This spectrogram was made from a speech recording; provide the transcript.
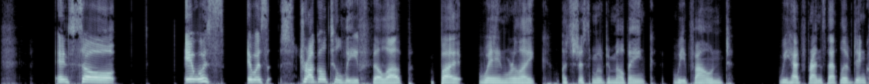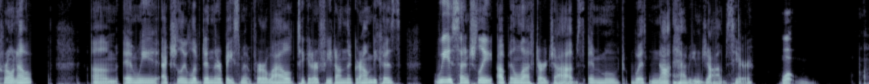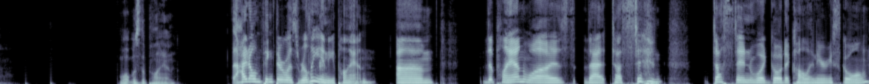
And so it was it was struggle to leave Philip, but when we're like, let's just move to Milbank, we found we had friends that lived in Corona. Um, and we actually lived in their basement for a while to get our feet on the ground because we essentially up and left our jobs and moved with not having jobs here. what What was the plan? I don't think there was really Okay. any plan. Um, the plan was that Dustin, Dustin would go to culinary school.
